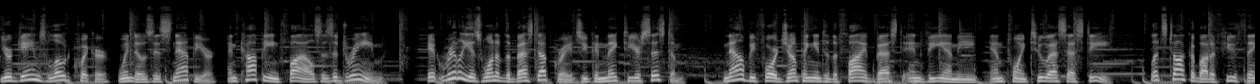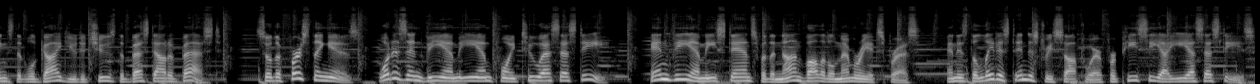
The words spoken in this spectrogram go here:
your games load quicker, Windows is snappier, and copying files is a dream. It really is one of the best upgrades you can make to your system. Now before jumping into the 5 best NVMe M.2 SSD, let's talk about a few things that will guide you to choose the best out of best. So the first thing is, what is NVMe M.2 SSD? NVMe stands for the Non-Volatile Memory Express, and is the latest industry software for PCIe SSDs.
